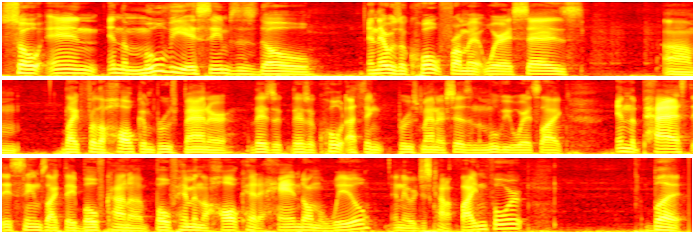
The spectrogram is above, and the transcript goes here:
so in in the movie it seems as though and there was a quote from it where it says um like for the Hulk and Bruce Banner there's a there's a quote I think Bruce Banner says in the movie where it's like in the past it seems like they both kind of both him and the Hulk had a hand on the wheel and they were just kind of fighting for it but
